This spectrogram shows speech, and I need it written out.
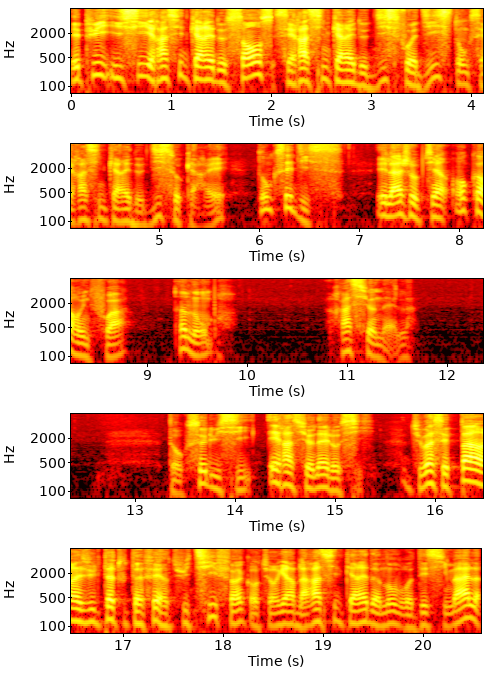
Et puis ici, racine carrée de 100, c'est racine carrée de 10 fois 10, donc c'est racine carrée de 10 au carré, donc c'est 10. Et là, j'obtiens encore une fois un nombre rationnel. Donc celui-ci est rationnel aussi. Tu vois, ce n'est pas un résultat tout à fait intuitif hein, quand tu regardes la racine carrée d'un nombre décimal.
